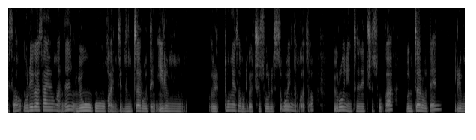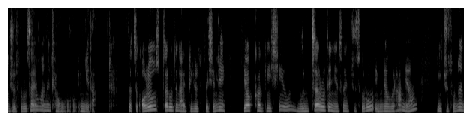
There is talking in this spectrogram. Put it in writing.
그래서 우리가 사용하는 요거가 이제 문자로 된 이름을 통해서 우리가 주소를 쓰고 있는 거죠. 이런 인터넷 주소가 문자로 된 이름을 주소로 사용하는 경우입니다. 그래서 즉 어려운 숫자로 된 IP 주소 대신에 기억하기 쉬운 문자로 된 인터넷 주소로 입력을 하면 이 주소는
